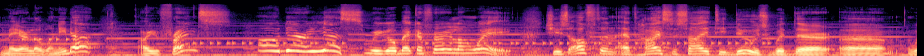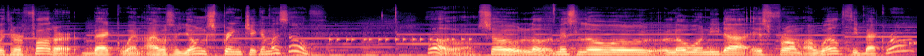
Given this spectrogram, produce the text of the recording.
Mayor Loanida, are you friends? Oh dear, yes, we go back a very long way. She's often at high society dues with their uh, with her father back when I was a young spring chicken myself. Oh, so Lo- Miss Lo- Loanida is from a wealthy background?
